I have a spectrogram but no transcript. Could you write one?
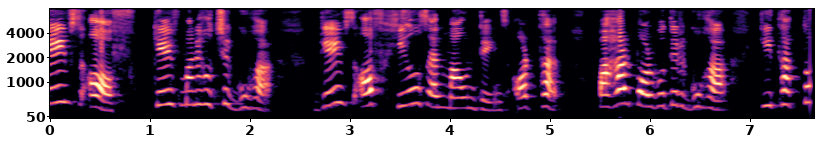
কেভস অফ কেভ মানে হচ্ছে গুহা। Caves of hills and mountains অর্থাৎ পাহাড় পর্বতের গুহা কি থাকতো?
